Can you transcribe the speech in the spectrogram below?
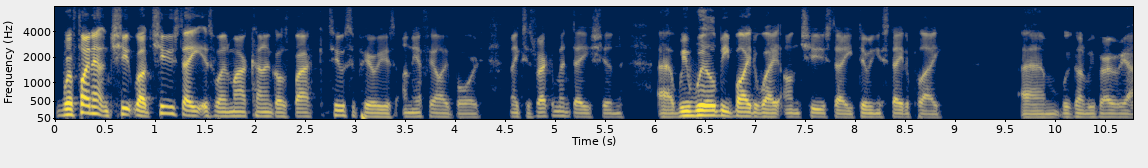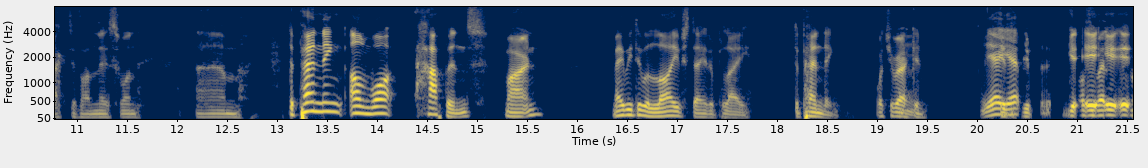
we'll find out on Tuesday. Well, Tuesday is when Marc Canham goes back to superiors on the FAI board, makes his recommendation. Uh, we will be, by the way, on Tuesday doing a state of play. Um, we're going to be very reactive on this one. Um, depending on what happens, Martin, maybe do a live state of play. Depending, what you Hmm. reckon? Yeah, Give yeah. people- G- it- it-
